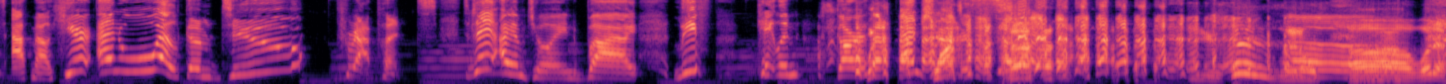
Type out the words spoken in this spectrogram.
guys, Aphmau here, and welcome to Trap Hunt. Today I am joined by Leaf, Katelyn, Garroth, and Travis. you Little. Oh, what a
